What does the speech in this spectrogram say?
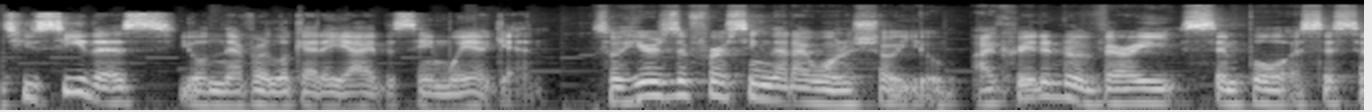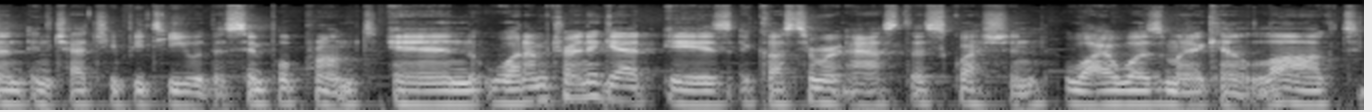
Once you see this, you'll never look at AI the same way again. So here's the first thing that I want to show you. I created a very simple assistant in ChatGPT with a simple prompt. And what I'm trying to get is a customer asked this question, why was my account locked?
